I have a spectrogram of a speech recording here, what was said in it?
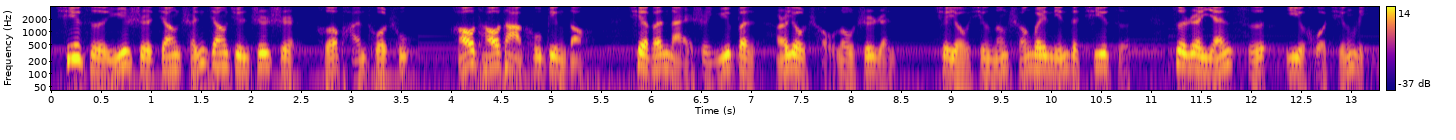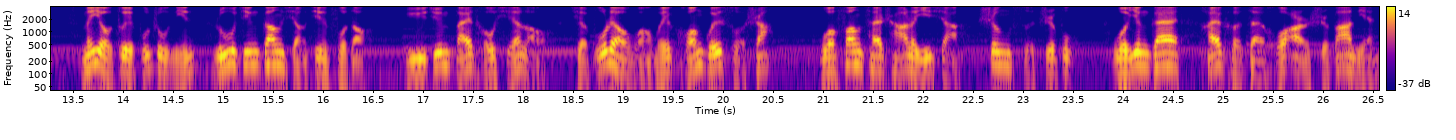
妻子于是将陈将军之事和盘托出，嚎啕大哭，并道：“妾本乃是愚笨而又丑陋之人，却有幸能成为您的妻子，自认言辞亦或情理，没有对不住您。如今刚想进妇道，与君白头偕老。”却不料枉为狂鬼所杀。我方才查了一下生死之簿，我应该还可再活二十八年，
